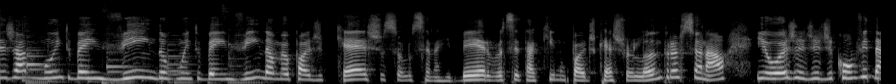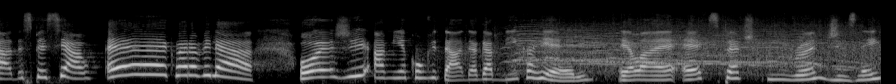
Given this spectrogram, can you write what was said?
Seja muito bem-vindo, muito bem-vinda ao meu podcast. Eu sou Luciana Ribeiro, você está aqui no podcast Orlando Profissional e hoje é dia de convidada especial. É, Claravilha! Hoje a minha convidada é a Gabi Carriere. Ela é expert em Run Disney,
